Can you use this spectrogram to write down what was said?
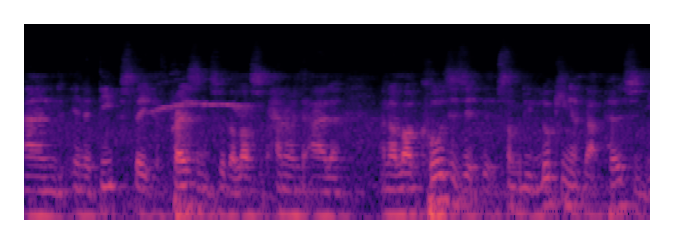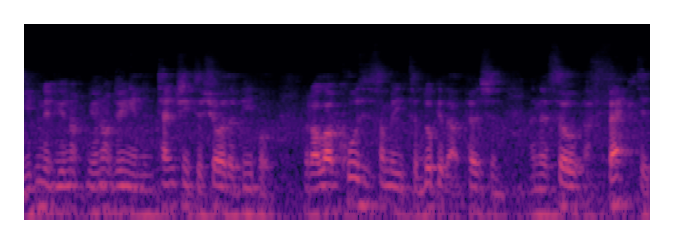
and in a deep state of presence with Allah subhanahu wa ta'ala and Allah causes it that somebody looking at that person, even if you're not you're not doing it intentionally to show other people, but Allah causes somebody to look at that person and they're so affected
